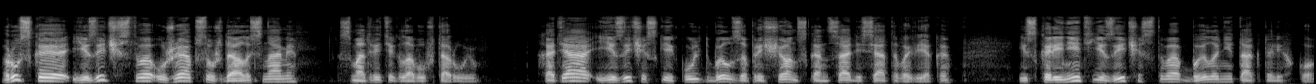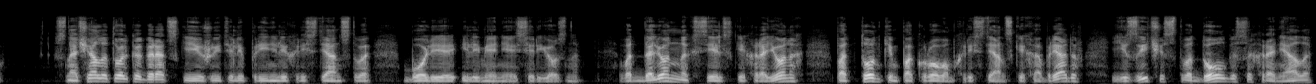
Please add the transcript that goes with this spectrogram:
Русское язычество уже обсуждалось нами, смотрите главу вторую. Хотя языческий культ был запрещен с конца X века, искоренить язычество было не так-то легко. Сначала только городские жители приняли христианство более или менее серьезно. В отдаленных сельских районах под тонким покровом христианских обрядов язычество долго сохраняло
